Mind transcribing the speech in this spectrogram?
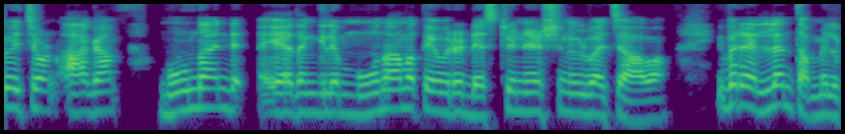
വെച്ചോ ആകാം മൂന്നാം ഏതെങ്കിലും മൂന്നാമത്തെ ഒരു ഡെസ്റ്റിനേഷനിൽ വെച്ചാവാം. ഇവരെല്ലാം തമ്മിൽ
